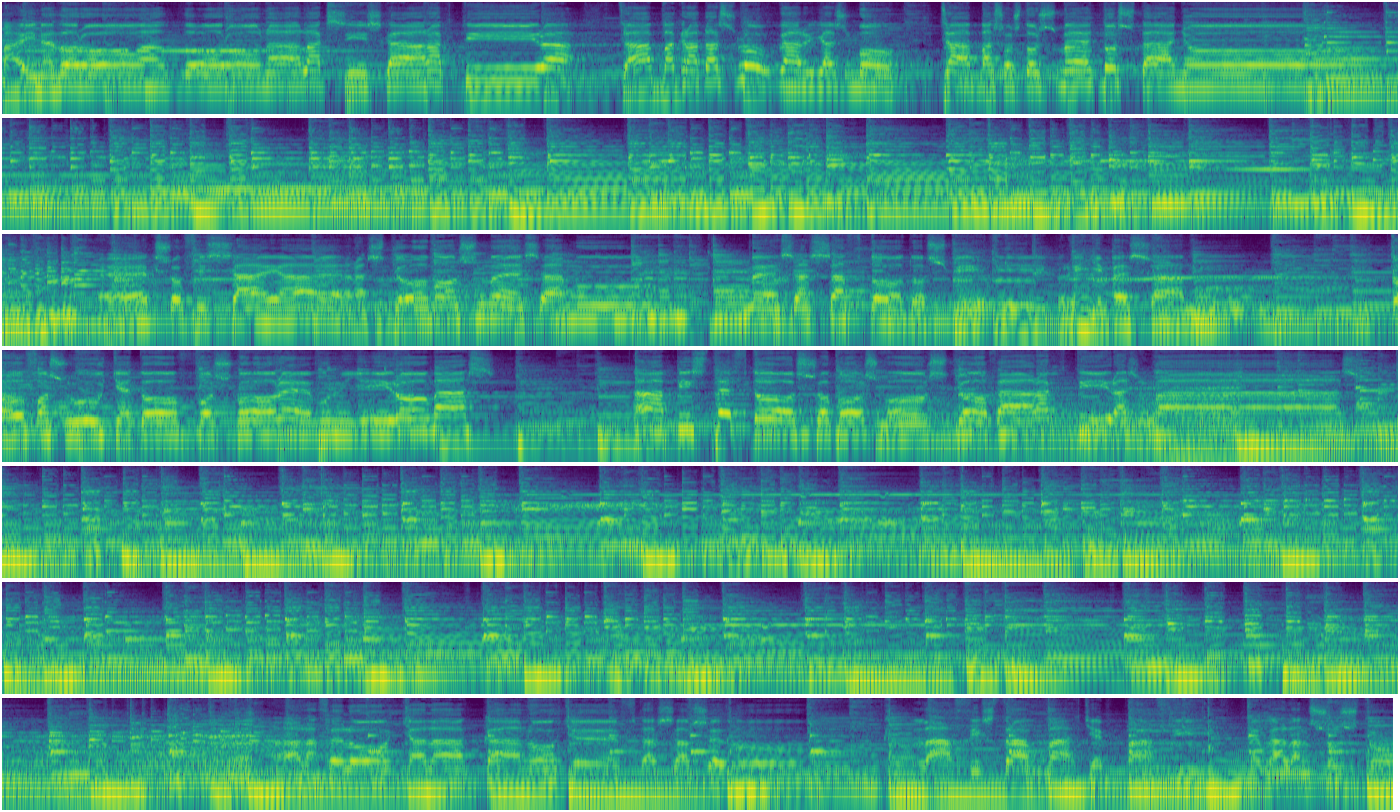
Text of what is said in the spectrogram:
Μα είναι δώρο αδώρο να αλλάξεις χαρακτήρα. Τζάμπα κρατάς λογαριασμό Τζάμπα σωστός με το στάνιο έξω φυσάει αέρας κι όμως μέσα μου. Μέσα σ' αυτό το σπίτι πρίγκιπεσσα μου. Το φως σου και το φως χορεύουν γύρω μας. Απίστευτος ο κόσμος και ο χαρακτήρας μας άλλα κάνω και έφτασα ως εδώ. Λάθη στραβά και πάθη με βγάλαν σωστό.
